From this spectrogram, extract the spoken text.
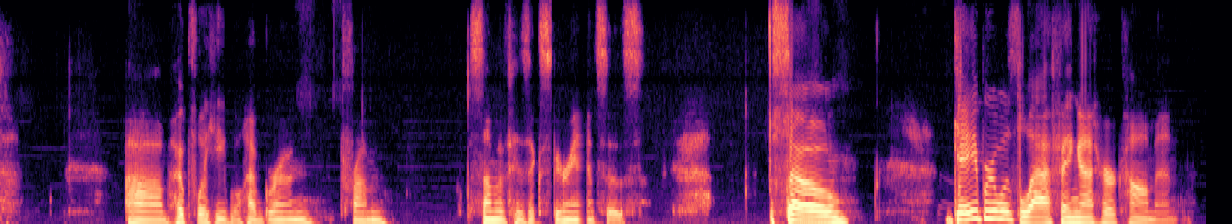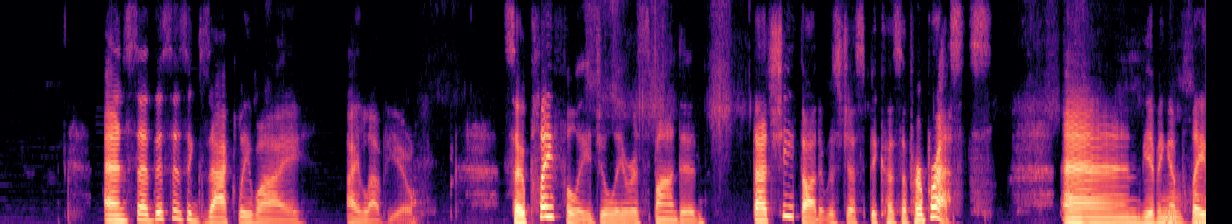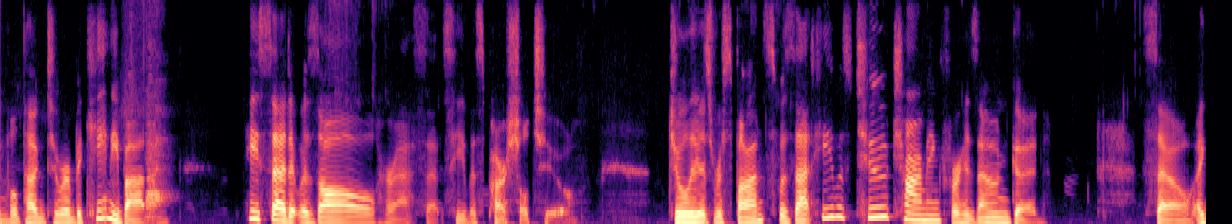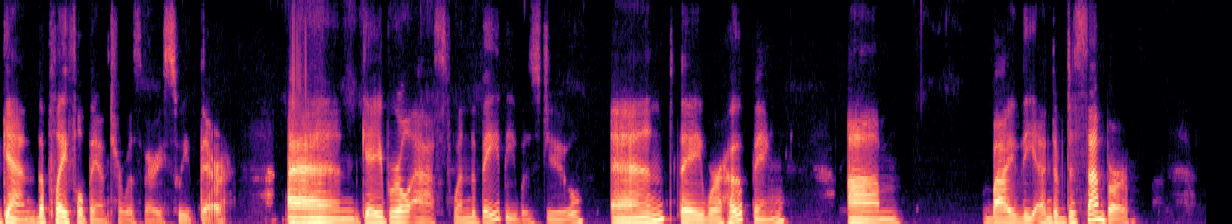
Um, hopefully, he will have grown from some of his experiences. So, Gabriel was laughing at her comment and said, This is exactly why I love you. So, playfully, Julia responded that she thought it was just because of her breasts and giving mm-hmm. a playful tug to her bikini bottom. He said it was all her assets he was partial to. Julia's response was that he was too charming for his own good. So, again, the playful banter was very sweet there. And Gabriel asked when the baby was due, and they were hoping um, by the end of December.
